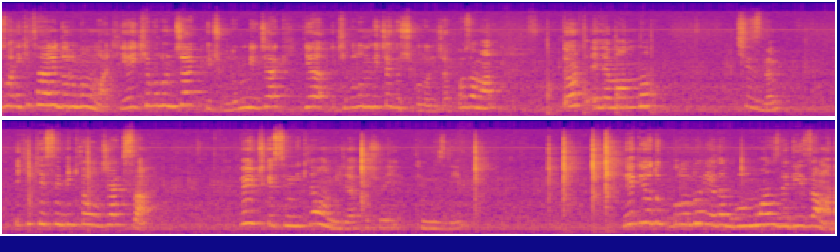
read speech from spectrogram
O zaman iki tane durumum var. Ya 2 bulunacak, 3 bulunmayacak. Ya 2 bulunmayacak, 3 bulunacak. O zaman 4 elemanlı çizdim. 2 kesinlikle olacaksa ve 3 kesinlikle olmayacaksa şurayı temizleyeyim. Ne diyorduk bulunur ya da bulunmaz dediği zaman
